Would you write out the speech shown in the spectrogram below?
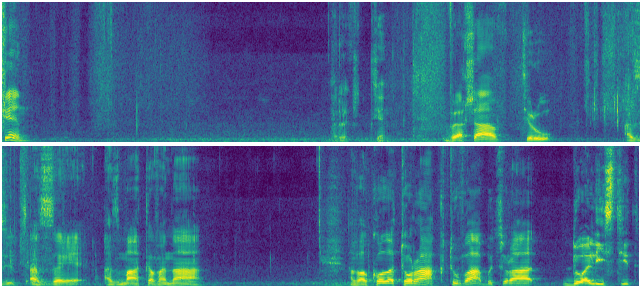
כן. כן. ועכשיו, תראו, אז, אז, אה, אז מה הכוונה? אבל כל התורה כתובה בצורה דואליסטית,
